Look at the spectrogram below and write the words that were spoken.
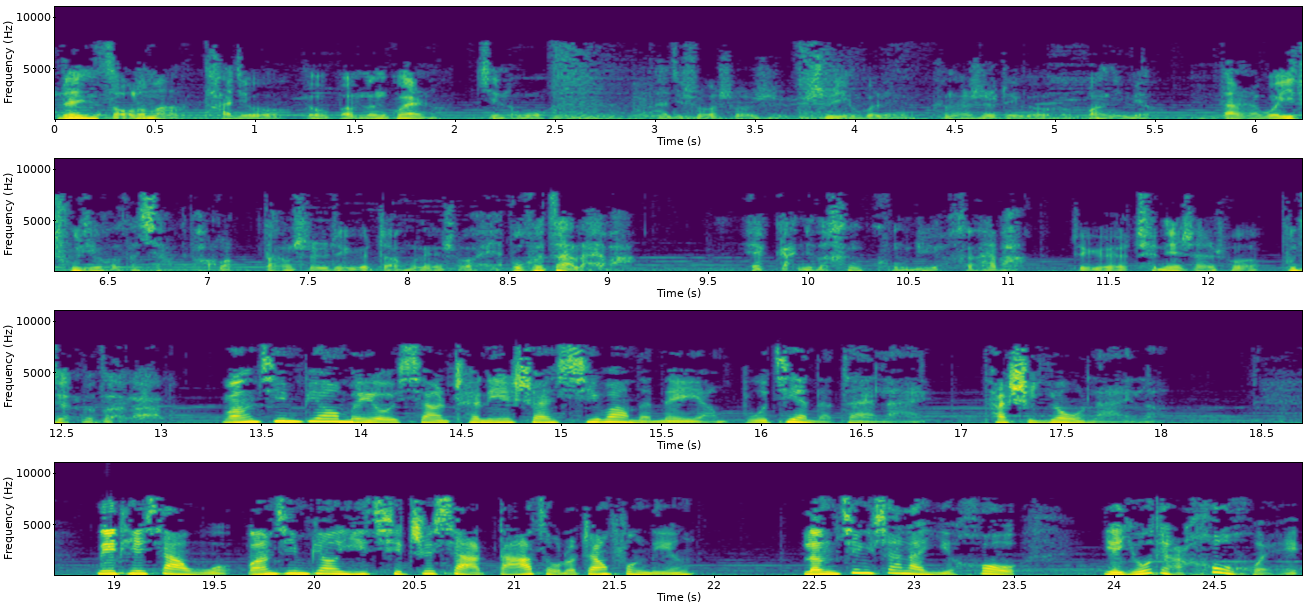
人走了嘛，他就给我把门关上，进了屋。他就说：“说是是有个人，可能是这个王金彪。但是我一出去以后，他吓得跑了。当时这个张凤玲说：‘哎，不会再来吧？’也感觉到很恐惧，很害怕。这个陈林山说：‘不见得再来了。’王金彪没有像陈林山希望的那样不见得再来，他是又来了。那天下午，王金彪一气之下打走了张凤玲，冷静下来以后也有点后悔。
